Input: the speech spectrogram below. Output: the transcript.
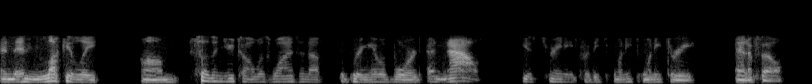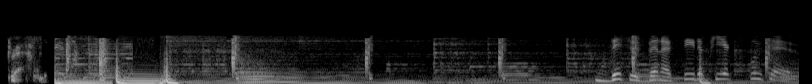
And then, luckily, um, Southern Utah was wise enough to bring him aboard, and now is training for the 2023 NFL Draft. This has been a C2P exclusive.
